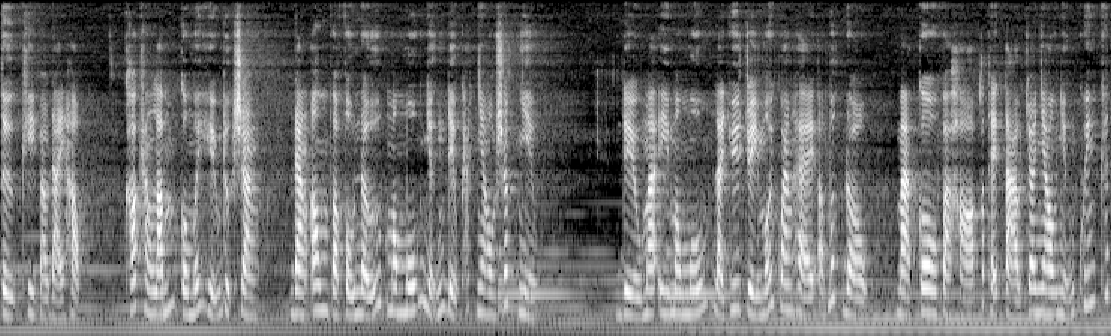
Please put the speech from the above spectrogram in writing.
Từ khi vào đại học, khó khăn lắm cô mới hiểu được rằng đàn ông và phụ nữ mong muốn những điều khác nhau rất nhiều. Điều ma y mong muốn là duy trì mối quan hệ ở mức độ mà cô và họ có thể tạo cho nhau những khuyến khích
